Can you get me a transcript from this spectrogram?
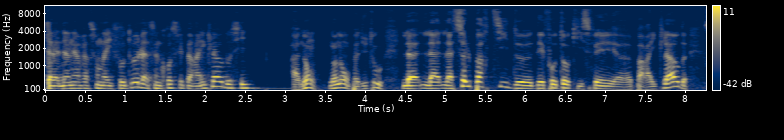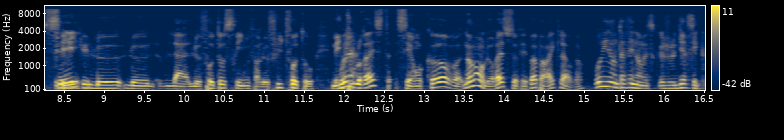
T'as la dernière version d'iPhoto, la synchro se fait par iCloud aussi. Ah non, non, non, pas du tout. La, la, la seule partie de, des photos qui se fait euh, par iCloud, c'est le le la, le photo stream, enfin le flux de photos. Mais Voilà. tout le reste, c'est encore non, non, le reste se fait pas par iCloud. Hein. Oui, non, tout à fait. Non, mais ce que je veux dire, c'est que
